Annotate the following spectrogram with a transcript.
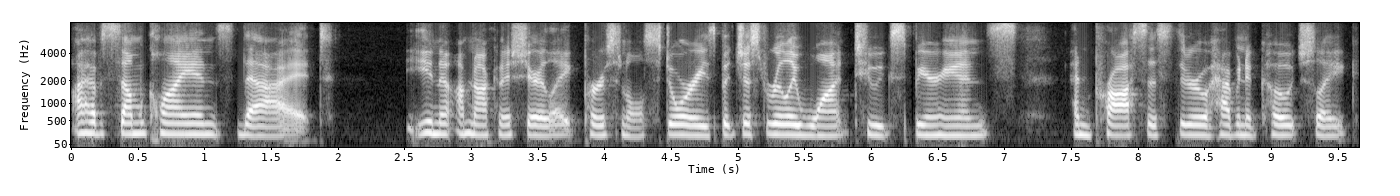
I have some clients that, you know, I'm not going to share like personal stories, but just really want to experience and process through having a coach like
